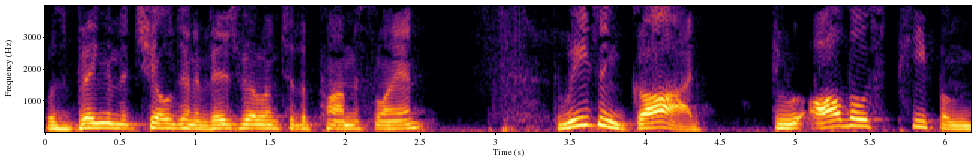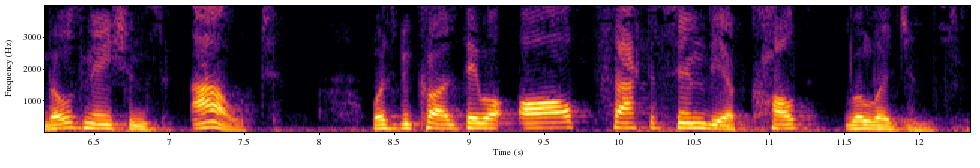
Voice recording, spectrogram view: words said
was bringing the children of Israel into the promised land. The reason God threw all those people and those nations out was because they were all practicing the occult religions.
